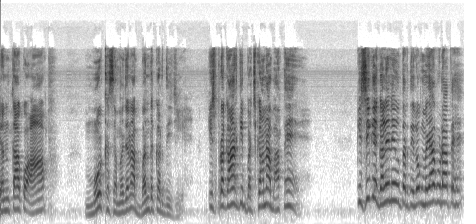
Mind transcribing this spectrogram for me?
जनता को आप मूर्ख समझना बंद कर दीजिए। इस प्रकार की बचकाना बातें। किसी के गले नहीं उतरती, लोग मज़ाक उड़ाते हैं।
